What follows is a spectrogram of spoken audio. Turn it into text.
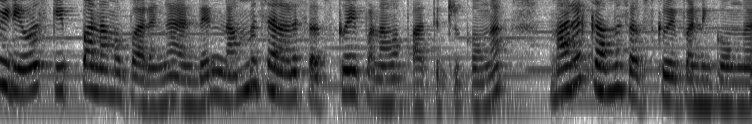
வீடியோவை ஸ்கிப் பண்ணாமல் பாருங்கள் அண்ட் தென் நம்ம சேனலை சப்ஸ்கிரைப் பண்ணாமல் பார்த்துட்ருக்கோங்க. மறக்காமல் சப்ஸ்கிரைப் பண்ணிக்கோங்க.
